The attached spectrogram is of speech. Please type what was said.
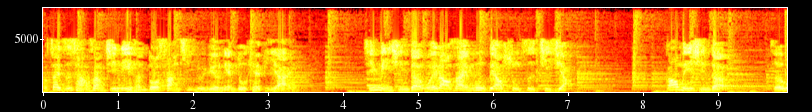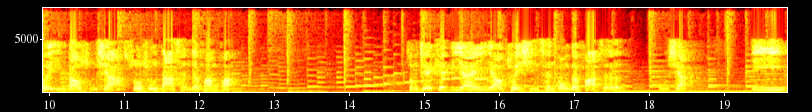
我在职场上经历很多上级 review 年度 KPI。精明型的围绕在目标数字计较，高明型的则会引导属下说出达成的方法。总结 KPI 要推行成功的法则如下：第一，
